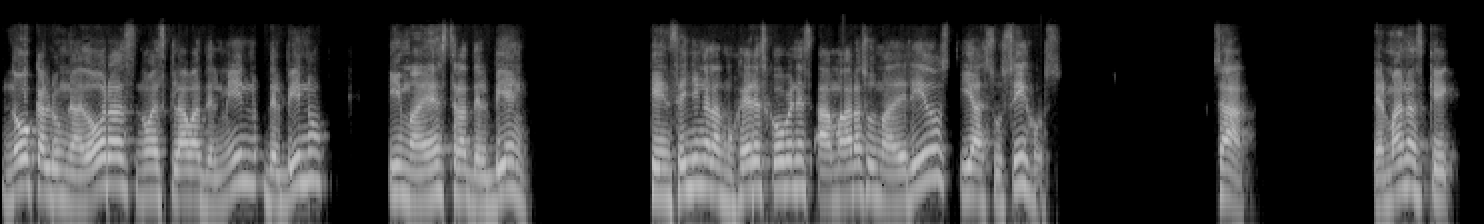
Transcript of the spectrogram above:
no calumniadoras, no esclavas del, del vino y maestras del bien, que enseñen a las mujeres jóvenes a amar a sus maridos y a sus hijos. O sea, hermanas, que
